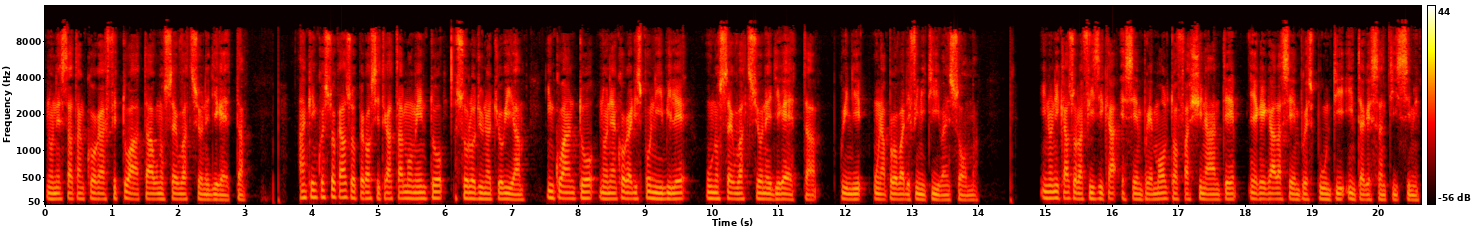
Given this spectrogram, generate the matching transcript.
non è stata ancora effettuata un'osservazione diretta. Anche in questo caso però si tratta al momento solo di una teoria, in quanto non è ancora disponibile un'osservazione diretta, quindi una prova definitiva, insomma. In ogni caso la fisica è sempre molto affascinante e regala sempre spunti interessantissimi.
